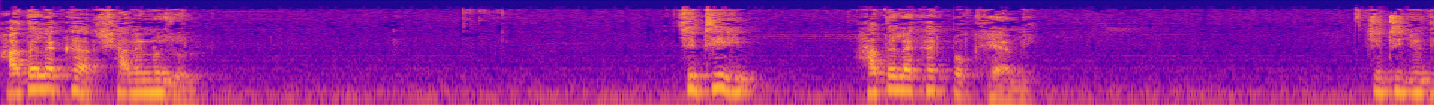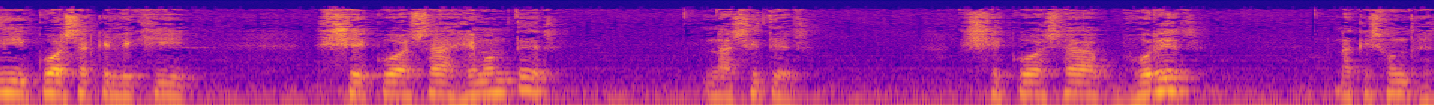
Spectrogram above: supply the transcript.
হাতে লেখার শানে নজুল চিঠি হাতে লেখার পক্ষে আমি। চিঠি যদি কুয়াশাকে লিখি, সে কুয়াশা হেমন্তের না শীতের? সে কুয়াশা ভোরের নাকি সন্ধ্যের?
